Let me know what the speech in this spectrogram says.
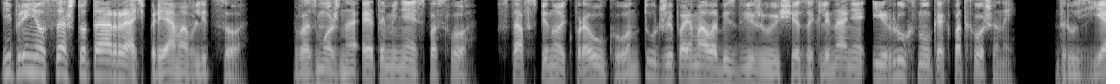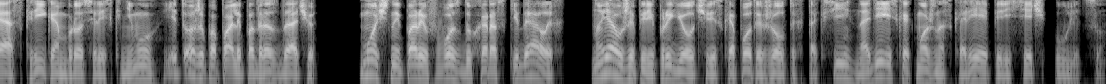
и принялся что-то орать прямо в лицо. Возможно, это меня и спасло. Встав спиной к проулку, он тут же поймал обездвиживающее заклинание и рухнул, как подкошенный. Друзья с криком бросились к нему и тоже попали под раздачу. Мощный порыв воздуха раскидал их, но я уже перепрыгивал через капоты желтых такси, надеясь как можно скорее пересечь улицу.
